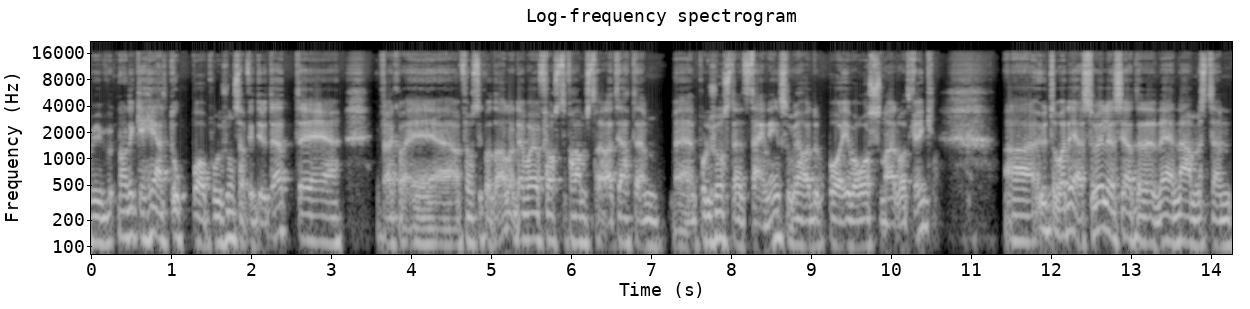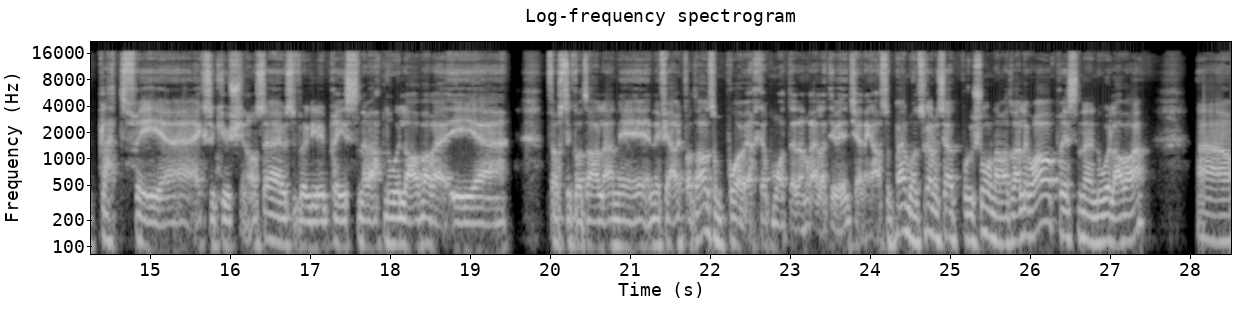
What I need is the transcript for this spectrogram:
Vi nådde ikke helt opp på produksjonseffektivitet i, i, første kvartal. og Det var jo først og fremst relatert til en, en produksjonsnedstengning som vi hadde på Ivar Aasen og Edvard Grieg. Uh, utover det så vil jeg si at det, det er nærmest en plettfri uh, execution. Og så har jo selvfølgelig prisene vært noe lavere i uh, første kvartal enn i, enn i, fjerde kvartal, som påvirker på en måte den relative inntjeninga. Så på en måte så kan du si at produksjonen har vært veldig bra, og prisene er noe lavere. Uh,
